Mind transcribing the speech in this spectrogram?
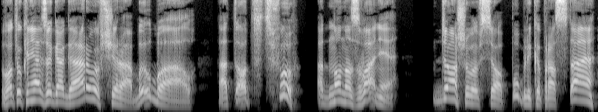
Вот у князя Гагарова вчера был бал, а тот, тьфу, одно название. Дёшево всё, публика простая,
